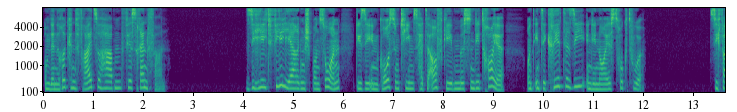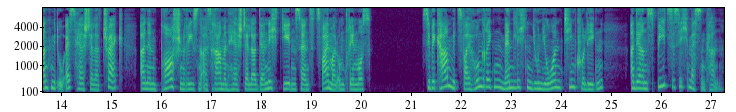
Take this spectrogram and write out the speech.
um den Rücken frei zu haben fürs Rennfahren. Sie hielt vieljährigen Sponsoren, die sie in großen Teams hätte aufgeben müssen, die Treue und integrierte sie in die neue Struktur. Sie fand mit US-Hersteller Track einen Branchenriesen als Rahmenhersteller, der nicht jeden Cent zweimal umdrehen muss. Sie bekam mit zwei hungrigen männlichen Junioren Teamkollegen, an deren Speed sie sich messen kann.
